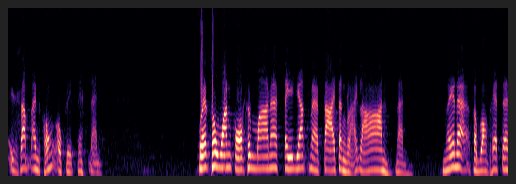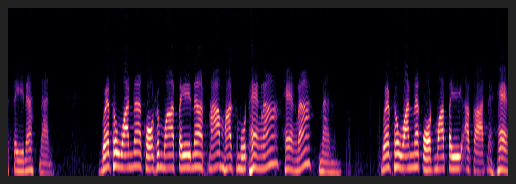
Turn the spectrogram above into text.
ไอ้ทรัพย์อันของโอกฤษเนี่ยนั่นเวทวรรณกอดขึ้นมานะตียักษ์นะตายตั้งหลายล้านนั่นนี่นะกระบองเพชรนะตีนะนั่น เวทวันนะกอดขึ้นมาตีนะน้ำหาสมุทรแห้งนะ แห้งนะ นั่น เวทวันนะกอดมาตีอากาศแห้ง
